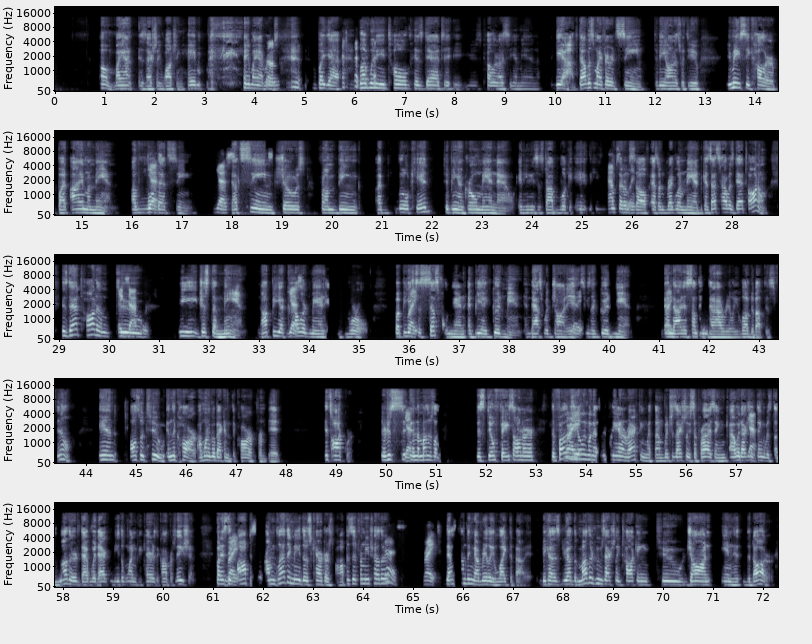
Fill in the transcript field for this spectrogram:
Oh, my aunt is actually watching. Hey, hey, my aunt Rose. Um, but yeah, love when he told his dad to use color. I see a man. Yeah, that was my favorite scene. To be honest with you, you may see color, but I'm a man. I love yes. that scene. Yes, that scene shows from being a little kid to being a grown man now, and he needs to stop looking. He Absolutely. looks at himself as a regular man because that's how his dad taught him. His dad taught him to exactly. be just a man, not be a yes. colored man in the world, but be right. a successful man and be a good man. And that's what John is. Right. He's a good man. Right. And that is something that I really loved about this film. And also, too, in the car, I want to go back into the car for a bit. It's awkward. They're just sitting, yes. and the mother's like, the still face on her. The father's right. the only one that's actually interacting with them, which is actually surprising. I would actually yeah. think it was the mother that would act, be the one to carry the conversation. But it's right. the opposite. I'm glad they made those characters opposite from each other. Yes. Right. That's something I really liked about it because you have the mother who's actually talking to John and the daughter.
